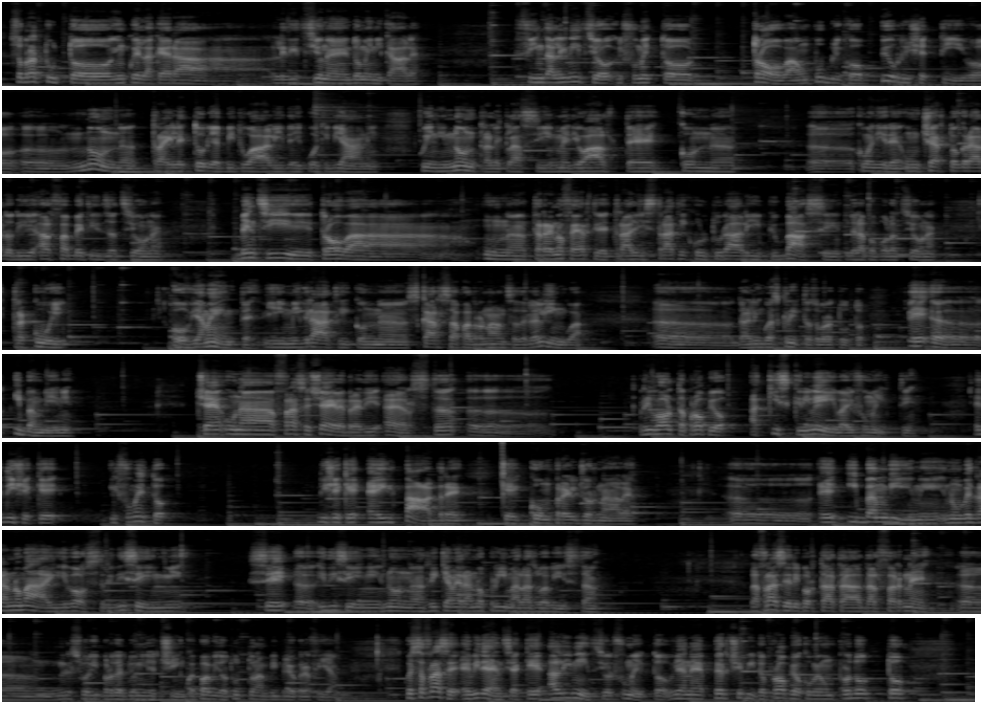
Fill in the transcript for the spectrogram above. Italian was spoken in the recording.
soprattutto in quella che era l'edizione domenicale. Fin dall'inizio il fumetto trova un pubblico più ricettivo eh, non tra i lettori abituali dei quotidiani, quindi non tra le classi medio-alte con eh, come dire, un certo grado di alfabetizzazione bensì trova un terreno fertile tra gli strati culturali più bassi della popolazione, tra cui ovviamente gli immigrati con scarsa padronanza della lingua, eh, della lingua scritta soprattutto, e eh, i bambini. C'è una frase celebre di Hearst eh, rivolta proprio a chi scriveva i fumetti e dice che il fumetto dice che è il padre che compra il giornale uh, e i bambini non vedranno mai i vostri disegni se uh, i disegni non richiameranno prima la sua vista. La frase è riportata dal Farnè uh, nel suo libro del 2005, poi vi do tutta una bibliografia. Questa frase evidenzia che all'inizio il fumetto viene percepito proprio come un prodotto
